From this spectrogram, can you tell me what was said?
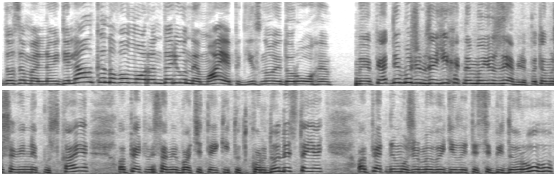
До земельної ділянки новому орендарю немає під'їзної дороги. Ми опять не можемо заїхати на мою землю, тому що він не пускає. Опять ви самі бачите, які тут кордони стоять. Опять не можемо виділити собі дорогу.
